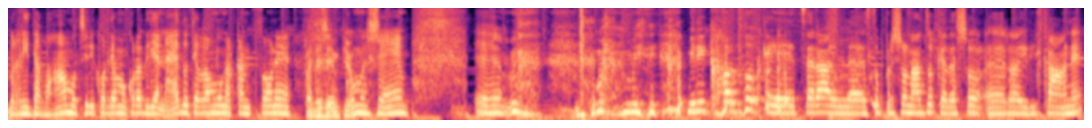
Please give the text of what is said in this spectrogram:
ridavamo, ci ricordiamo ancora degli aneddoti, avevamo una canzone Ad esempio. come sempre. Ehm, mi, mi ricordo che c'era il, sto personaggio che adesso era il cane.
